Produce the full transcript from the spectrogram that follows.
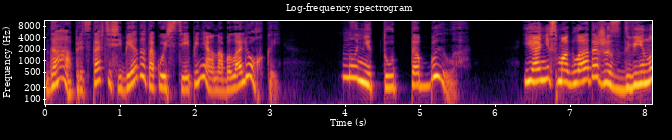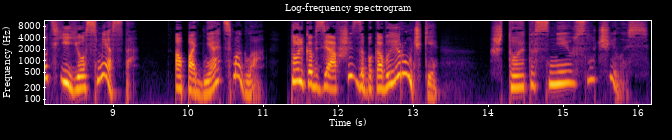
Да, представьте себе, до такой степени она была легкой. Но не тут-то было. Я не смогла даже сдвинуть ее с места, а поднять смогла, только взявшись за боковые ручки — что это с нею случилось?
